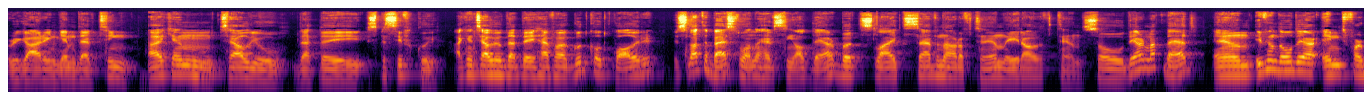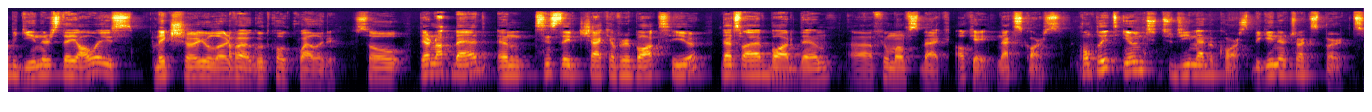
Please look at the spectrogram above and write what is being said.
regarding game dev team, I can tell you that they specifically, I can tell you that they have a good code quality. It's not the best one I have seen out there, but it's like 7 out of 10, 8 out of 10. So they are not bad. And even though they are aimed for beginners, they always make sure you learn have a good code quality. So they're not bad, and since they check every box here, that's why I bought them uh, a few months back. Okay, next course. Complete Unity 2D Mega Course, Beginner to Expert.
